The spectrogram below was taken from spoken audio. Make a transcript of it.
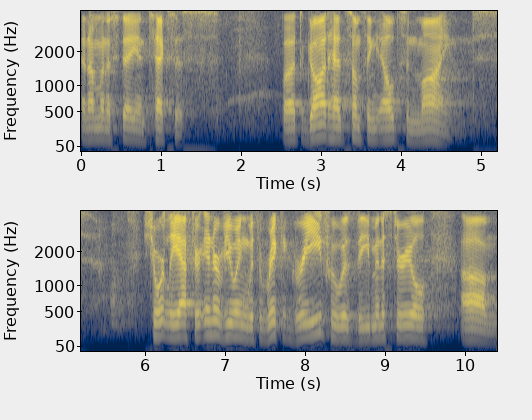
and I'm going to stay in Texas. But God had something else in mind. Shortly after interviewing with Rick Grieve, who was the ministerial um,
